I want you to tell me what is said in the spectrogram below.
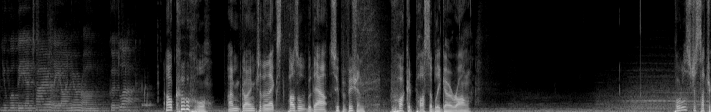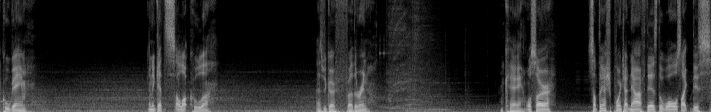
You will be entirely on your own. Good luck. Oh, cool. I'm going to the next puzzle without supervision. What could possibly go wrong? Portal's just such a cool game. And it gets a lot cooler as we go further in. Okay, also, something I should point out now, if there's the walls like this,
